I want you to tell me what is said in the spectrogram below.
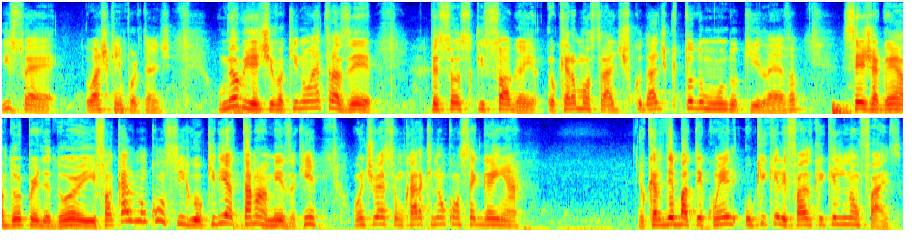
Isso é, eu acho que é importante. O meu objetivo aqui não é trazer pessoas que só ganham. Eu quero mostrar a dificuldade que todo mundo aqui leva, seja ganhador, perdedor, e falar, cara, eu não consigo. Eu queria estar numa mesa aqui onde tivesse um cara que não consegue ganhar. Eu quero debater com ele o que, que ele faz, o que, que ele não faz.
